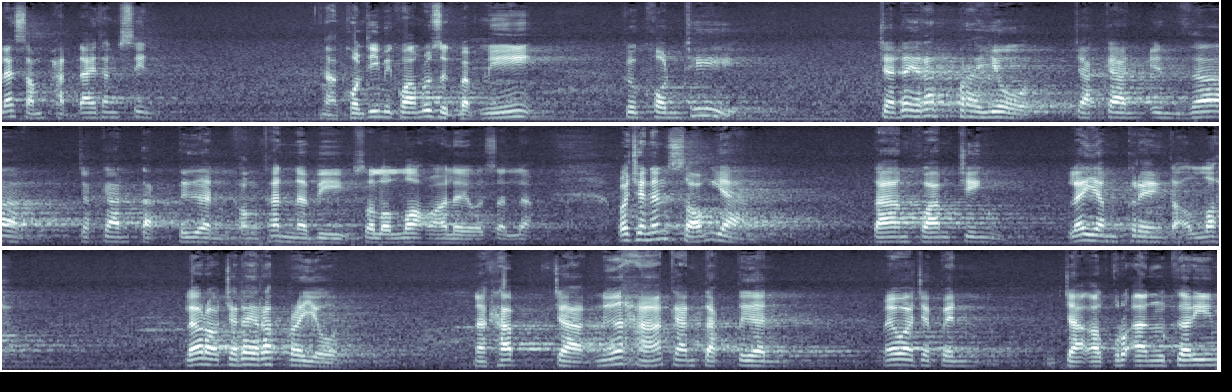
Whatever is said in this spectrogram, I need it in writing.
และสัมผัสได้ทั้งสิ้นคนที่มีความรู้สึกแบบนี้ คือคนที่จะได้รับประโยชน์จากการอินซาจากการตักเตือนของท่านนาบีสุลต่านละอะลัยวะสัลลัมเพราะฉะนั้นสองอย่างตามความจริงและยำเกรงต่อ Allah แล้วเราจะได้รับประโยชน์ นะครับ จากเนื้อหาการตักเตือน ไม่ว่าจะเป็นจากอัลกุรอานอัลกิริม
